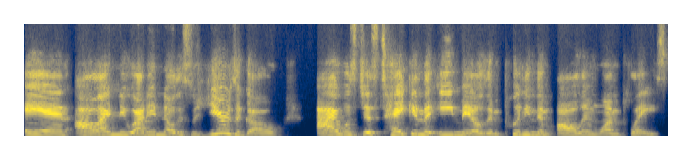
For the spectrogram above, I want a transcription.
and all i knew i didn't know this was years ago i was just taking the emails and putting them all in one place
